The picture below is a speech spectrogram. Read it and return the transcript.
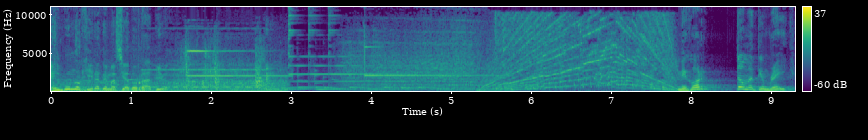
El mundo gira demasiado rápido. Mejor, tómate un break.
